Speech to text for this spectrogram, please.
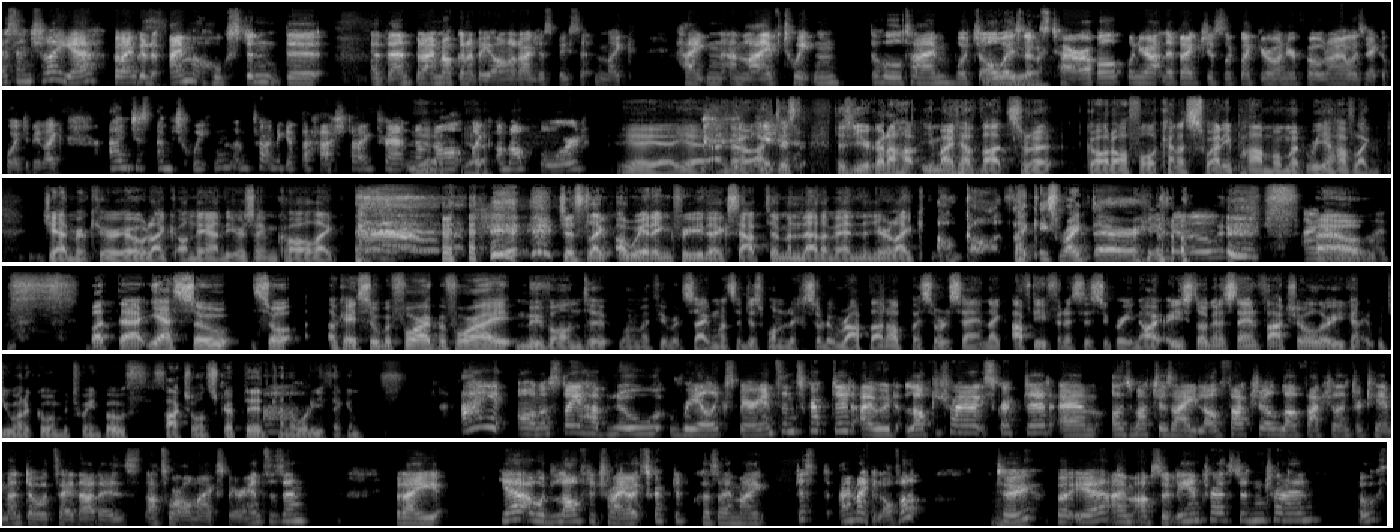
Essentially, yeah. But I'm gonna I'm hosting the event, but I'm not gonna be on it. I'll just be sitting like hiding and live tweeting the whole time, which always yeah. looks terrible when you're at an event. you Just look like you're on your phone. I always make a point to be like, I'm just I'm tweeting. I'm trying to get the hashtag trending. Yeah, I'm not yeah. like I'm not bored. Yeah, yeah, yeah. I know. I just there's you're gonna have you might have that sort of god awful kind of sweaty palm moment where you have like Jed Mercurio like on the end of your Zoom call, like just like awaiting for you to accept him and let him in, and you're like, oh god, like he's right there. You know? know. I know. Um, but uh, yeah, so so okay, so before I before I move on to one of my favorite segments, I just wanted to sort of wrap that up by sort of saying like after you finish this degree, now are you still going to stay in factual, or you kind of do you want to go in between both factual and scripted? Kind of what are you thinking? I honestly have no real experience in scripted. I would love to try out scripted. Um, as much as I love factual, love factual entertainment, I would say that is that's where all my experience is in. But I, yeah, I would love to try out scripted because I might just I might love it too. Mhm. But yeah, I'm absolutely interested in trying both.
